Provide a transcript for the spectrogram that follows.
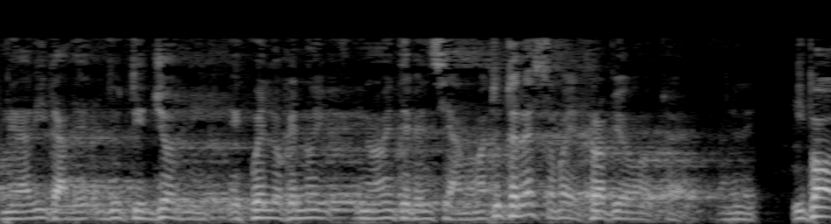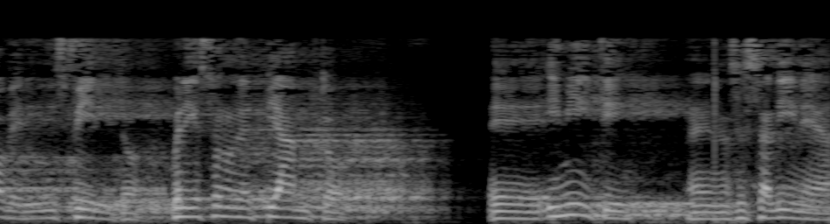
nella vita di tutti i giorni è quello che noi normalmente pensiamo, ma tutto il resto poi è proprio... Cioè, i poveri in spirito, quelli che sono nel pianto, eh, i miti, eh, nella stessa linea,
